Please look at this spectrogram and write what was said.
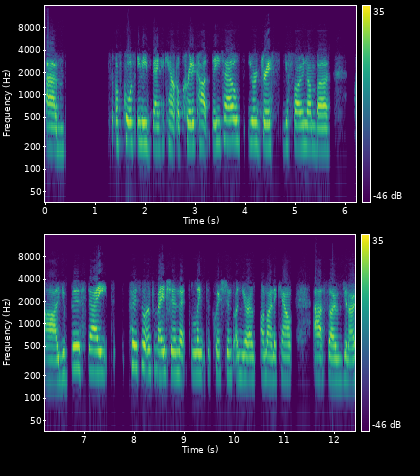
Um, of course, any bank account or credit card details, your address, your phone number, uh, your birth date, personal information that's linked to questions on your online account. Uh, so, you know,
